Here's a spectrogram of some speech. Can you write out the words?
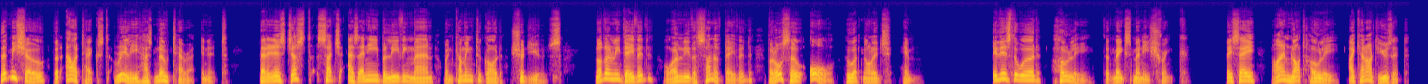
Let me show that our text really has no terror in it, that it is just such as any believing man, when coming to God, should use, not only David, or only the son of David, but also all who acknowledge him. It is the word holy that makes many shrink. They say, I'm not holy, I cannot use it.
